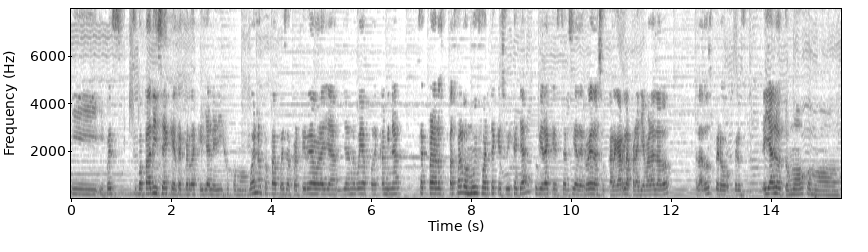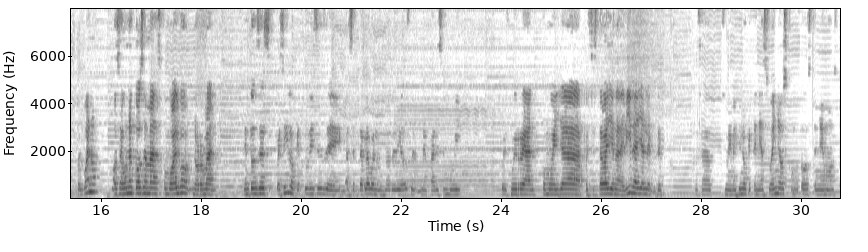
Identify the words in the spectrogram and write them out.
Y, pues su papá dice que él recuerda que ella le dijo como, bueno papá, pues a partir de ahora ya, ya no voy a poder caminar. O sea, para los papás fue algo muy fuerte que su hija ya tuviera que estar silla de ruedas o cargarla para llevar al lado, a lados, pero, pero ella lo tomó como, pues bueno, o sea, una cosa más, como algo normal. Entonces, pues sí, lo que tú dices de aceptar la voluntad de Dios me, parece muy, pues muy real. Como ella, pues estaba llena de vida, ella le, o sea, me imagino que tenía sueños, como todos tenemos.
